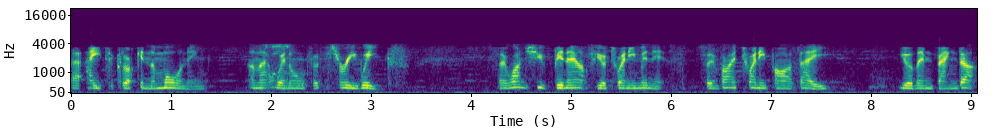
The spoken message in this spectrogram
at 8 o'clock in the morning and that went on for three weeks so once you've been out for your 20 minutes so by 20 past 8 you're then banged up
